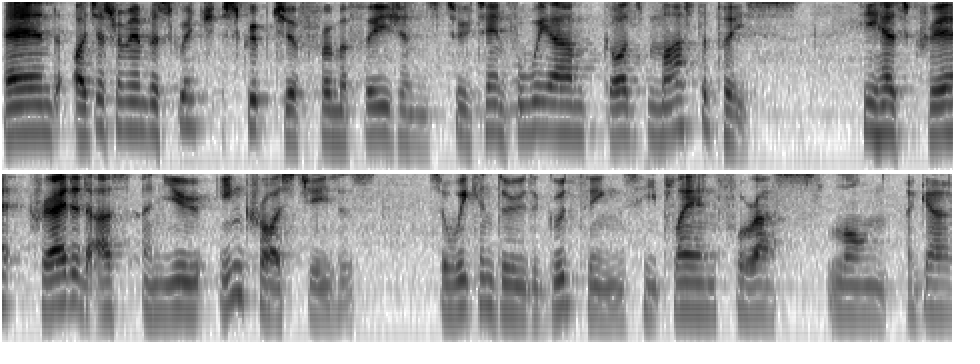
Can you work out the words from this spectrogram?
And I just remembered a script- scripture from Ephesians 2:10 for we are God's masterpiece. He has crea- created us anew in Christ Jesus so we can do the good things he planned for us long ago.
